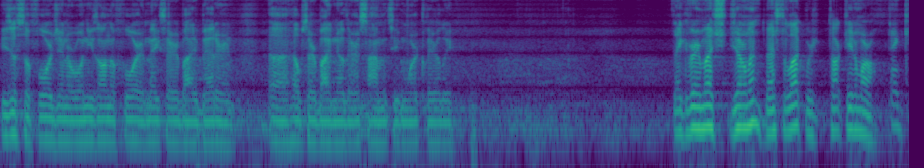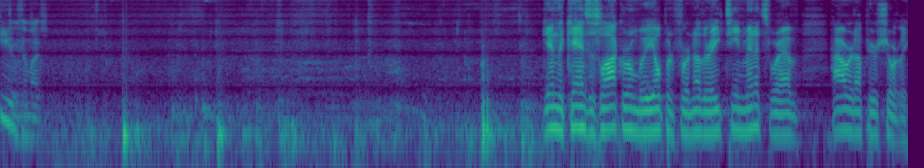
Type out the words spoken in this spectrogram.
he's just a floor general. When he's on the floor, it makes everybody better and uh, helps everybody know their assignments even more clearly. Thank you very much, gentlemen. Best of luck. We'll talk to you tomorrow. Thank you. Thank you so much. Again, the Kansas locker room will be open for another 18 minutes. We'll have Howard up here shortly.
